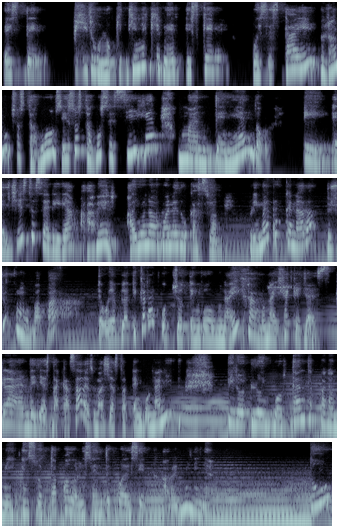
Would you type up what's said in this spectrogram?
Este, pero lo que tiene que ver es que pues está ahí, pero hay muchos tabús y esos tabús se siguen manteniendo. Y el chiste sería, a ver, hay una buena educación. Primero que nada, pues yo como papá te voy a platicar algo. Yo tengo una hija, una hija que ya es grande, ya está casada, es más, ya hasta tengo una niña. Pero lo importante para mí en su etapa adolescente fue decir, a ver mi niña, tú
